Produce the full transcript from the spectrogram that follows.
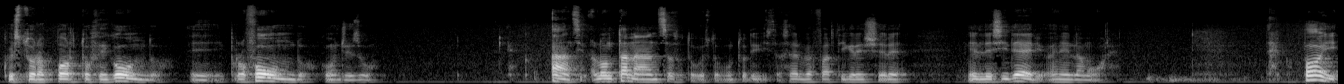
questo rapporto fecondo e profondo con Gesù. Anzi, la lontananza, sotto questo punto di vista, serve a farti crescere nel desiderio e nell'amore. Ecco. Poi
